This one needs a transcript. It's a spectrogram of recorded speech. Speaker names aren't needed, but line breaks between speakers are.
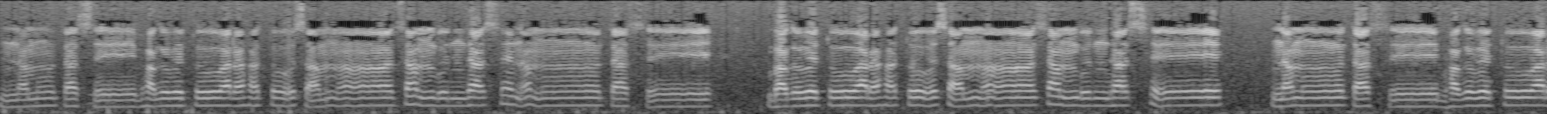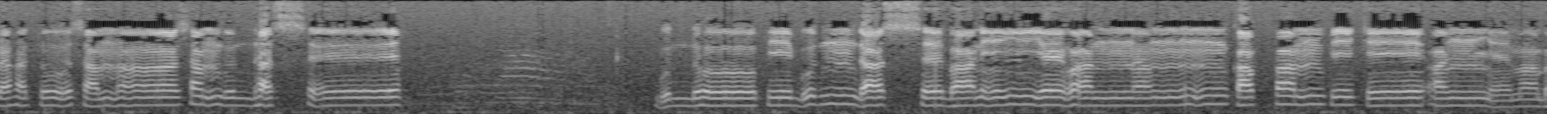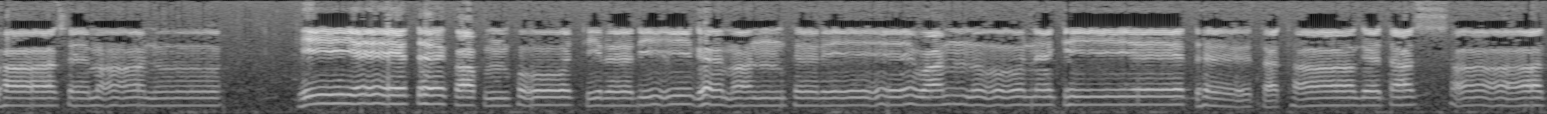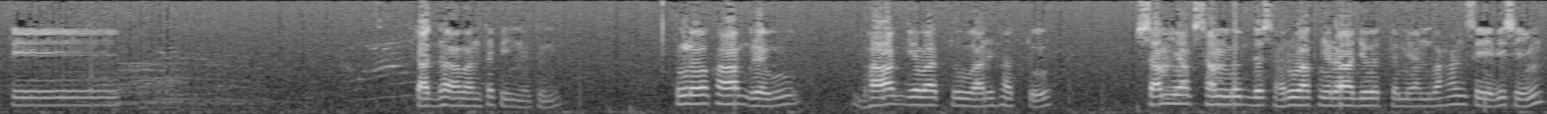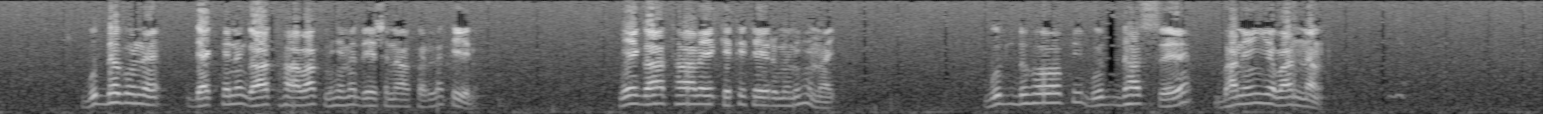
නමෝ තස්සේ භගවතු වරහතෝ සම්මා සම්බුද්දස්ස. නමෝ තස්සේ භගවතු වරහතෝ සම්මා සම්බුද්දස්සේ. නමෝ තස්සේ භගවතු වරහතෝ සම්මා සම්බුද්දස්සේ. බුද්ධෝපි බුද්දස්ස බණීය වන්නං කප්පම්පි චේ අඤ්ඤම භාසමානු කීයේත කප්පෝ චිර දීඝමන්තරේ වන්නෝන කීයේත තථාගතස්සාති. ශ්‍රද්ධාවන්ත පින්නතුනි තුලෝකාග්‍ර වූ භාග්‍යවත් වූ අරිහත් වූ සම්්‍යක් සම්බුද්ධ සරුවක්ඥ රාජෝත්තමයන් වහන්සේ විසින් බුද්ධ ගුණ දැක්වෙන ගාථාවක් මෙහෙම දේශනා කරලා තියෙනවා. මේ ගාථාවේ කෙටි තේරුම මෙහෙමයි. බුද්ධෝපි බුද්ධස්සේ භනෙය්‍ය වන්නං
